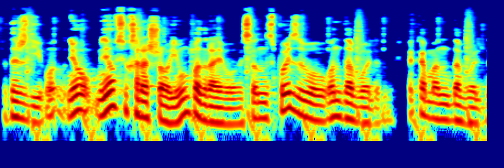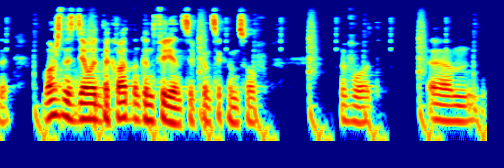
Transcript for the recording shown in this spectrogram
подожди, он, у, него, у него все хорошо, ему понравилось, он использовал, он доволен, вся команда довольна. Можно сделать доклад на конференции, в конце концов. Вот. Эм,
